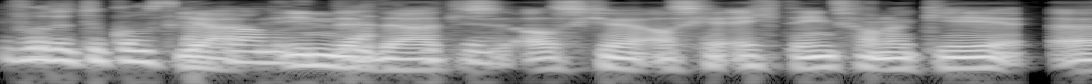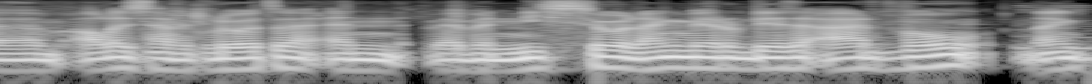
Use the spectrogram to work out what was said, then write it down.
voor de toekomst kan ja, plannen. inderdaad. Ja. Dus als je, als je echt denkt van oké, ehm, alles is aan het kloten en we hebben niet zo lang meer op deze aardbol, dan, Mhm.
